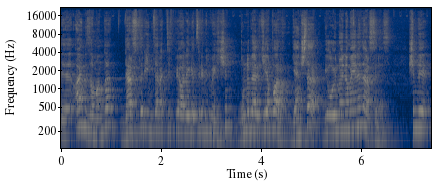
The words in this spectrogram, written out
e, aynı zamanda dersleri interaktif bir hale getirebilmek için bunu belki yapar. Gençler bir oyun oynamaya ne dersiniz? Şimdi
